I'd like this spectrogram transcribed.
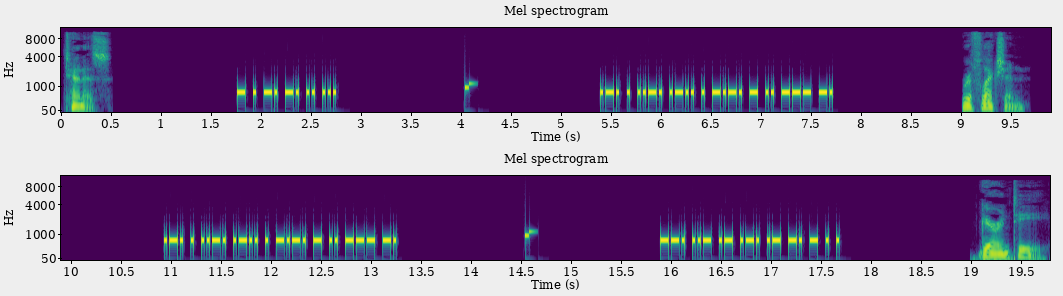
Tennis. Reflection. Guarantee.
